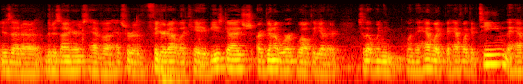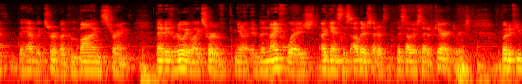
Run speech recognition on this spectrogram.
is that uh, the designers have uh, have sort of figured out like, hey, these guys are gonna work well together, so that when when they have like they have like a team, they have they have like sort of a combined strength that is really like sort of you know the knife wedge against this other set of this other set of characters. But if you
